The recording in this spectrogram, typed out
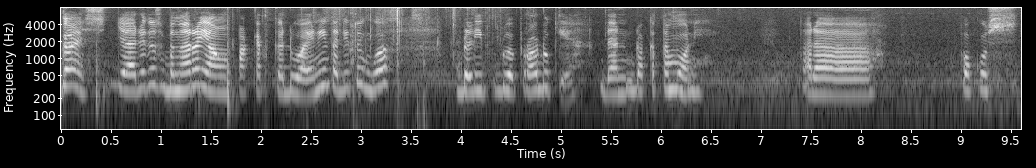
Guys, jadi tuh sebenarnya yang paket kedua ini tadi tuh gue beli dua produk ya, dan udah ketemu nih. Ada fokus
